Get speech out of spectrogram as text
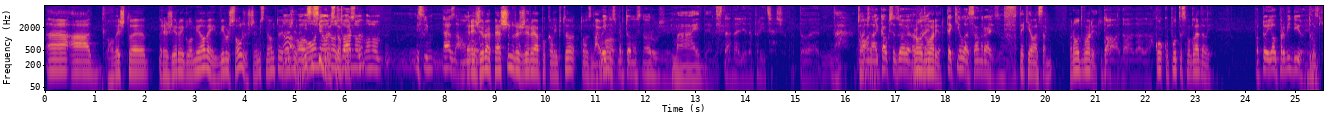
A, a ove što je režirao i glumio ovaj, Weaver Soldier, što mislim da on to je režirao. Nisam on siguran 100%. Stvarno, ono, mislim, ne znam. Ono... Režiro je Passion, režiro je Apokalipto, to znamo. A vidi smrtonosno oružje. Ma, ajde. Šta dalje da pričaš? Ono, to je... Da. Čača. Onaj, kako se zove? Road onaj, Warrior. Tequila Sunrise. Ono. Tequila Sun... Road Warrior. Da, da, da, da. Koliko puta smo gledali? Pa to je, jel, prvi dio? Drugi.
